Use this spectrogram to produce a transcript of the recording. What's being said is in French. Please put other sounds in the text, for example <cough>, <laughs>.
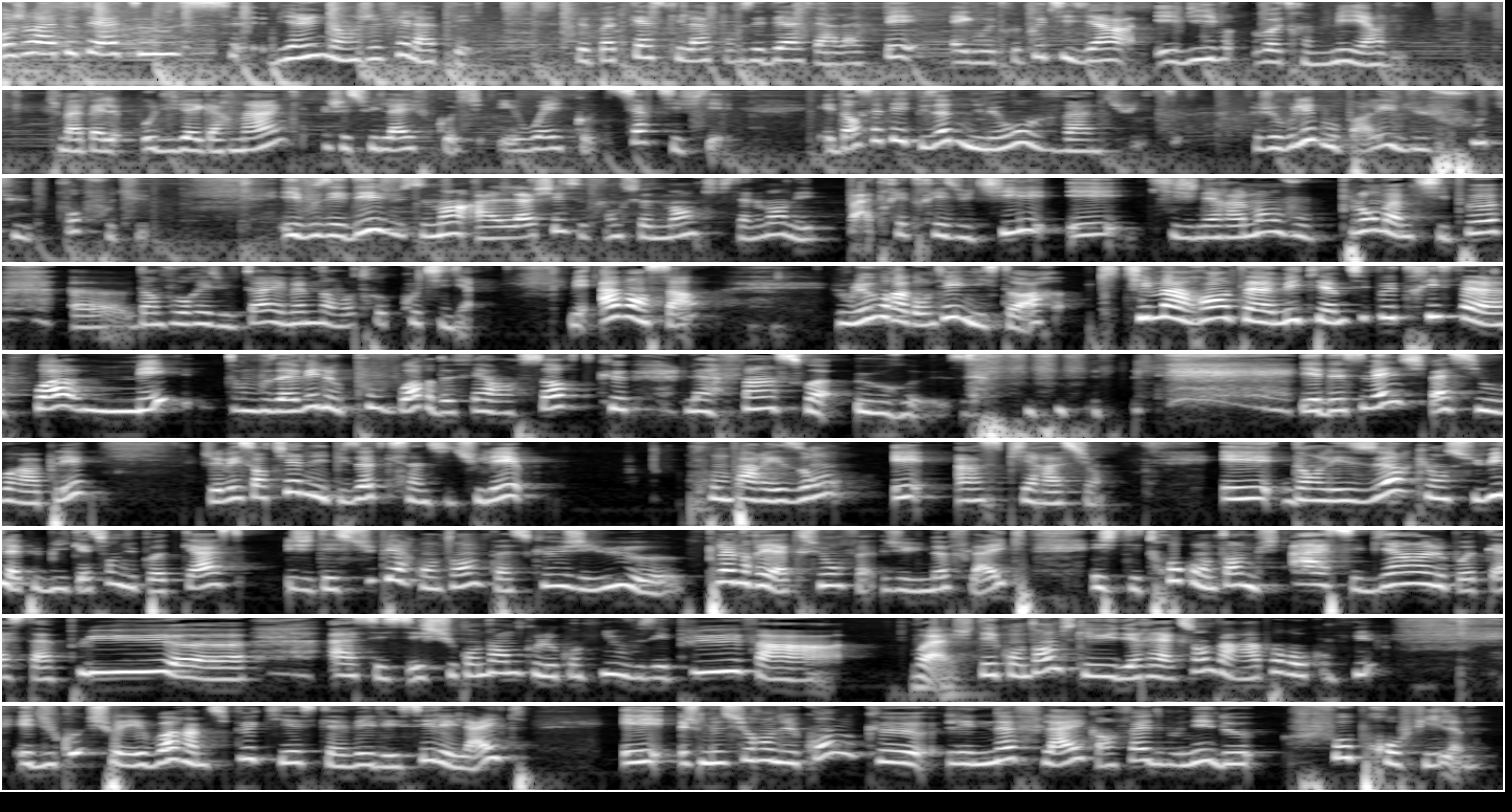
Bonjour à toutes et à tous, bienvenue dans Je fais la paix, le podcast qui est là pour vous aider à faire la paix avec votre quotidien et vivre votre meilleure vie. Je m'appelle Olivia Garminck, je suis life coach et way coach certifié et dans cet épisode numéro 28, je voulais vous parler du foutu pour foutu et vous aider justement à lâcher ce fonctionnement qui finalement n'est pas très très utile et qui généralement vous plombe un petit peu euh, dans vos résultats et même dans votre quotidien. Mais avant ça, je voulais vous raconter une histoire qui, est marrante hein, mais qui est un petit peu triste à la fois, mais dont vous avez le pouvoir de faire en sorte que la fin soit heureuse. <laughs> Il y a deux semaines, je sais pas si vous vous rappelez, j'avais sorti un épisode qui s'intitulait Comparaison et inspiration. Et dans les heures qui ont suivi la publication du podcast, j'étais super contente parce que j'ai eu euh, plein de réactions, enfin j'ai eu 9 likes et j'étais trop contente, je me suis dit, ah c'est bien, le podcast a plu, euh, ah c'est, je suis contente que le contenu vous ait plu, enfin voilà, j'étais contente parce qu'il y a eu des réactions par rapport au contenu. Et du coup, je suis allée voir un petit peu qui est-ce qui avait laissé les likes et je me suis rendu compte que les 9 likes en fait venaient de faux profils.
